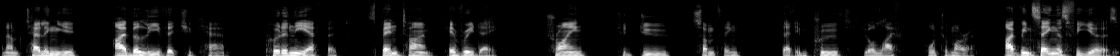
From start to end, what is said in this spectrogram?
And I'm telling you, I believe that you can. Put in the effort, spend time every day trying to do something that improves your life for tomorrow. I've been saying this for years.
